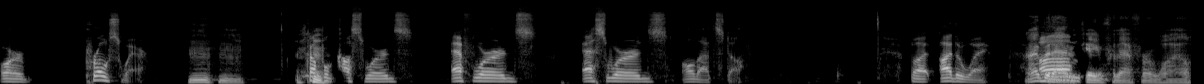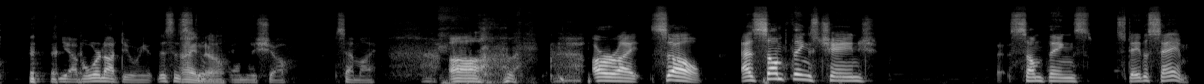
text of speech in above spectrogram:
or pro swear. Mm-hmm. A couple cuss words, f words, s words, all that stuff. But either way, I've been Um, advocating for that for a while. yeah, but we're not doing it. This is still a family show, semi. Uh, all right. So as some things change, some things stay the same,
